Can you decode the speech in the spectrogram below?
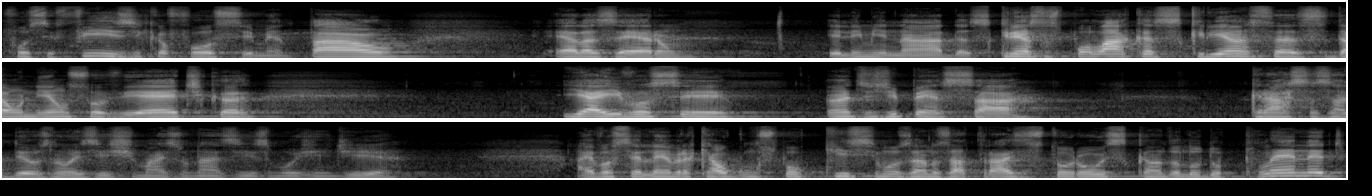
fosse física, fosse mental, elas eram eliminadas. Crianças polacas, crianças da União Soviética. E aí você, antes de pensar, graças a Deus não existe mais o nazismo hoje em dia. Aí você lembra que alguns pouquíssimos anos atrás estourou o escândalo do Planned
